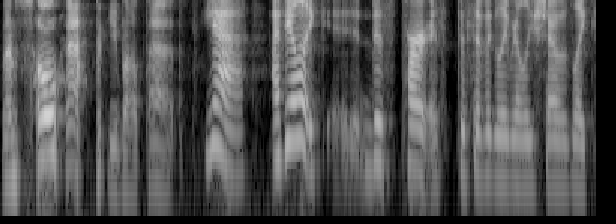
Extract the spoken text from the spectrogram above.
And I'm so happy about that. Yeah, I feel like uh, this part specifically really shows like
